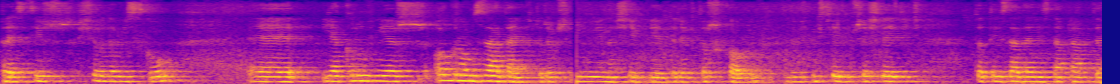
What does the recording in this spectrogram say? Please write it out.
prestiż w środowisku, jak również ogrom zadań, które przyjmuje na siebie dyrektor szkoły. Gdybyśmy chcieli prześledzić, to tych zadań jest naprawdę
